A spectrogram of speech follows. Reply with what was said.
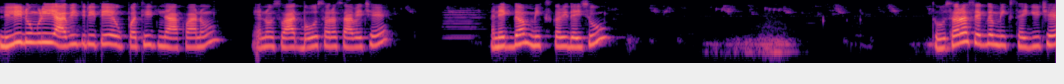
લીલી ડુંગળી આવી જ રીતે ઉપરથી જ નાખવાનું. એનો સ્વાદ બહુ સરસ આવે છે. અને એકદમ મિક્સ કરી દઈશું. તો સરસ એકદમ મિક્સ થઈ ગયું છે.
